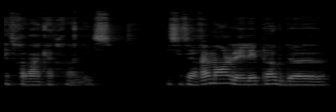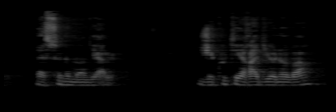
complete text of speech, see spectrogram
80-90. Et c'était vraiment l'époque de la scène mondiale. J'écoutais Radio Nova,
